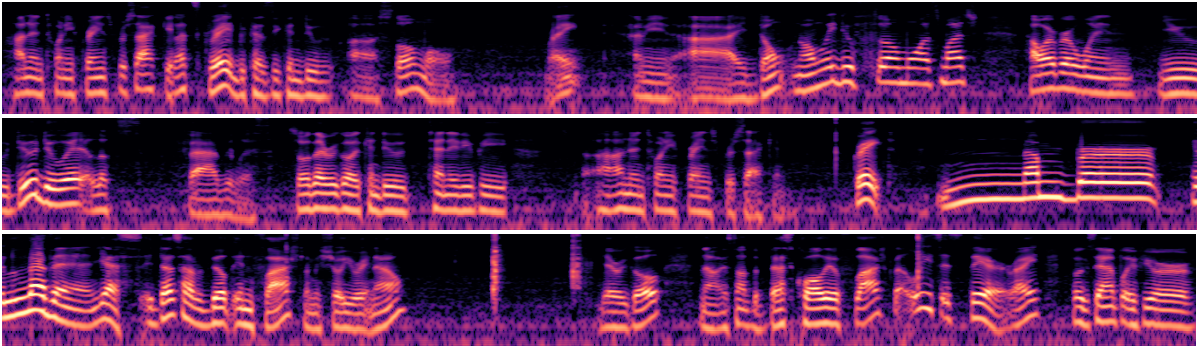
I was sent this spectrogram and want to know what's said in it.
120 frames per second. That's great because you can do uh, slow-mo, right? I mean, I don't normally do slow-mo as much. However, when you do do it, it looks fabulous. So there we go. It can do 1080p 120 frames per second. Great. Number 11. Yes, it does have a built-in flash. Let me show you right now. There we go. Now, it's not the best quality of flash, but at least it's there, right? For example, if you're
